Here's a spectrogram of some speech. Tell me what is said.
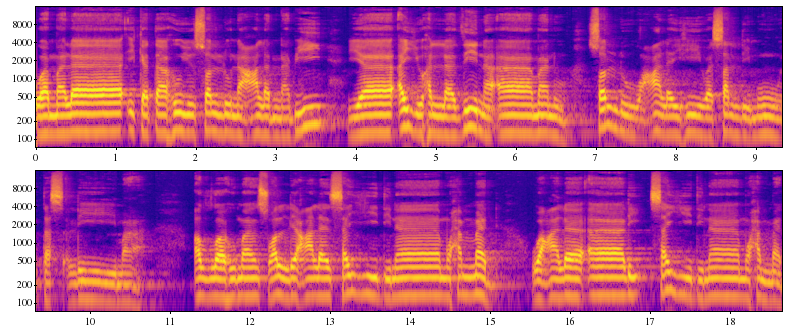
وملائكته يصلون على النبي يا أيها الذين آمنوا صلوا عليه وسلموا تسليما اللهم صل على سيدنا محمد وعلى آل سيدنا محمد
